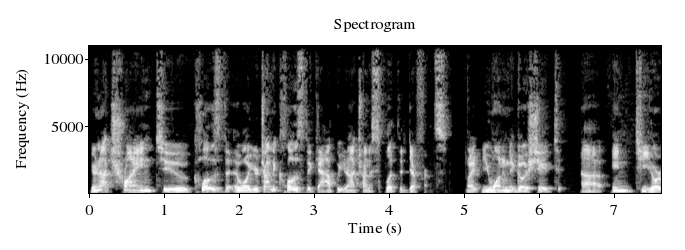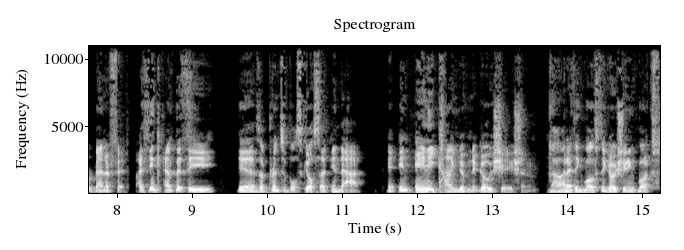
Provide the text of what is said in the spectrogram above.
You're not trying to close the well, you're trying to close the gap, but you're not trying to split the difference, right? You want to negotiate uh, into your benefit. I think empathy is a principal skill set in that in any kind of negotiation. Uh, and I think most negotiating books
